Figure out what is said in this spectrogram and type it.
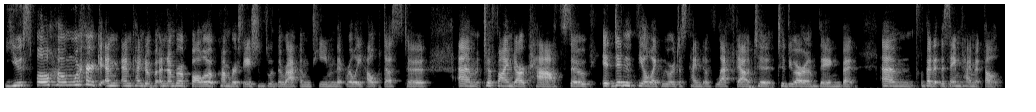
useful homework and, and kind of a number of follow-up conversations with the Rackham team that really helped us to, um, to find our path. So it didn't feel like we were just kind of left out to, to do our own thing, but, um, but at the same time, it felt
